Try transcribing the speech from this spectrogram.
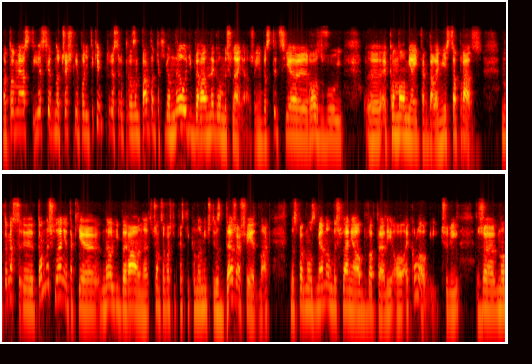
natomiast jest jednocześnie politykiem, który jest reprezentantem takiego neoliberalnego myślenia, że inwestycje, rozwój, y, ekonomia i tak dalej, miejsca pracy. Natomiast y, to myślenie takie neoliberalne, dotyczące właśnie kwestii ekonomicznych, zderza się jednak no, z pewną zmianą myślenia obywateli o ekologii, czyli że no,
